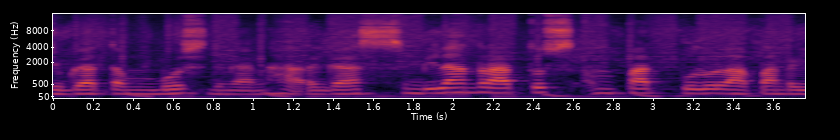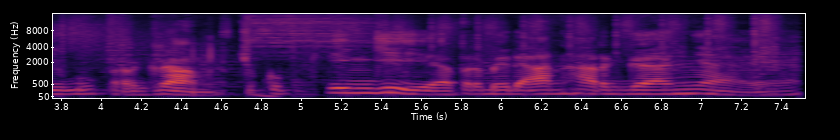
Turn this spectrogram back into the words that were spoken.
juga tembus dengan harga 948.000 per gram. Cukup tinggi ya perbedaan harganya ya.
